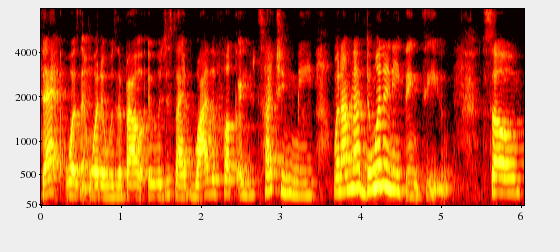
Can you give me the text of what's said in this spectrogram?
that wasn't what it was about. It was just like why the fuck are you touching me when i'm not doing anything to you? So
